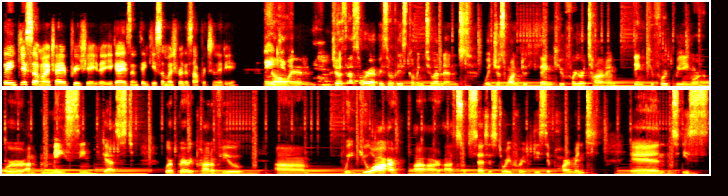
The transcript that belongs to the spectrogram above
Thank you so much. I appreciate it, you guys. And thank you so much for this opportunity. Thank no, you. and just as our episode is coming to an end, we just want to thank you for your time. Thank you for being our, our amazing guest. We're very proud of you. Um, we, you are our, success story for this department, and it's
